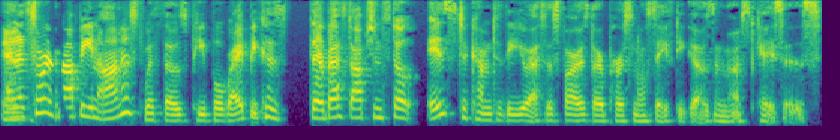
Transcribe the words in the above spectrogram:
And, and it's sort of not being honest with those people, right? Because their best option still is to come to the US as far as their personal safety goes in most cases.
